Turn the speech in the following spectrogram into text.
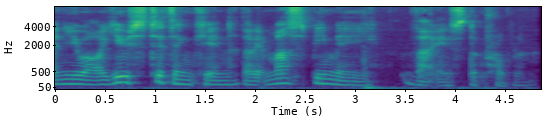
and you are used to thinking that it must be me that is the problem.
